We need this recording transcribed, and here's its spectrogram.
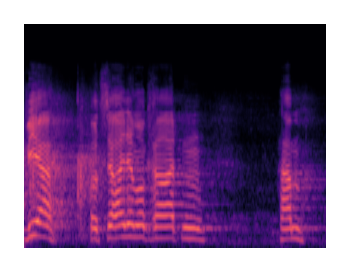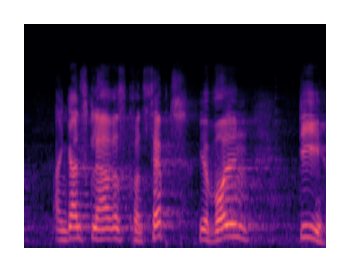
Wir Sozialdemokraten haben ein ganz klares Konzept. Wir wollen die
